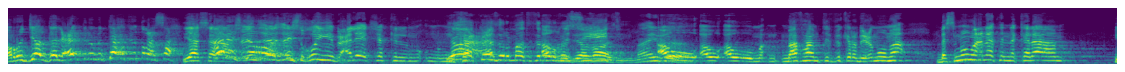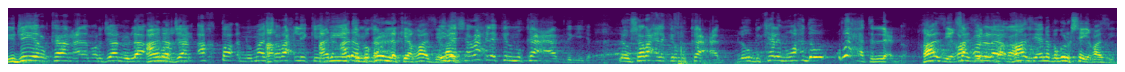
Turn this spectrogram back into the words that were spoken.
الرجال قال عدله من تحت ويطلع صح. يا سلام. أنا إيش انت؟ أنت غيب عليك شكل م- م- يا مكعب كثر ما أو تتنرفز يا غازي. ما أو أو أو ما- ما فهمت الفكرة بعمومها. بس مو معناته إن كلام يجير الكلام على مرجان ولا أنا- مرجان أخطأ إنه ما شرح لي كيفيه أنا- أنا بقول. لك يا غازي، إذا غازي. شرح لك المكعب دقيقة لو شرح لك المكعب لو بكلمة واحدة راحت اللعبة غازي صح غازي ولا لا يا غازي؟ غازي أنا بقول لك شيء غازي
